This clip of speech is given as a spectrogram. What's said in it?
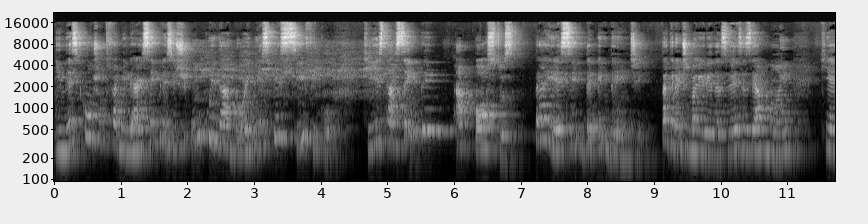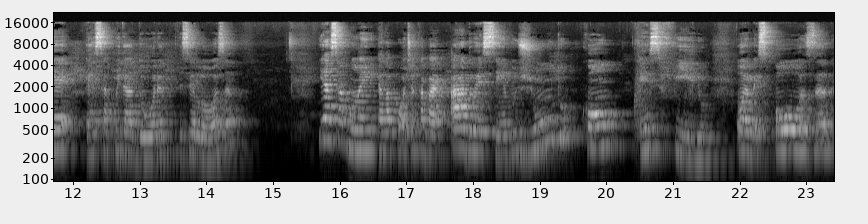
E nesse conjunto familiar sempre existe um cuidador em específico que está sempre a postos para esse dependente. Na grande maioria das vezes é a mãe que é essa cuidadora zelosa. E essa mãe, ela pode acabar adoecendo junto com esse filho, ou é uma esposa,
